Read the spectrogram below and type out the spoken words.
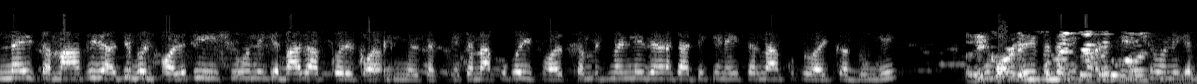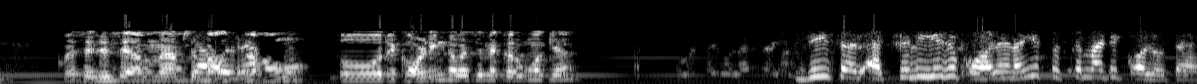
नहीं सर माफ़ी चाहती हूँ बट पॉलिसी इश्यू होने के बाद आपको रिकॉर्डिंग मिल सकती है। सर मैं आपको कोई फॉल्स कमिटमेंट नहीं देना चाहती कि नहीं सर मैं आपको प्रोवाइड कर दूँगी। रिकॉर्डिंग तो मैं क्या करूँगा। वैसे जैसे अब मैं आपसे बात कर रहा हूँ? तो रिकॉर्डिंग का वैसे मैं करूँगा क्या? जी सर एक्चुअली ये जो कॉल है ना ये सिस्टमेटिक कॉल होता है।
